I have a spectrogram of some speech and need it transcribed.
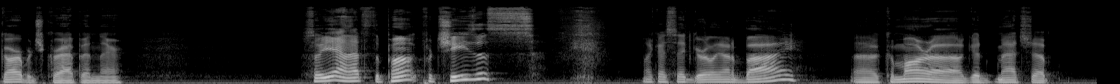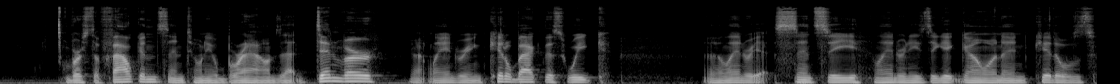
garbage crap in there. So yeah, that's the punk for Jesus. Like I said, Gurley on a bye. Uh, Kamara, good matchup versus the Falcons. Antonio Brown's at Denver. Got Landry and Kittle back this week. Uh, Landry at Cincy. Landry needs to get going, and Kittle's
